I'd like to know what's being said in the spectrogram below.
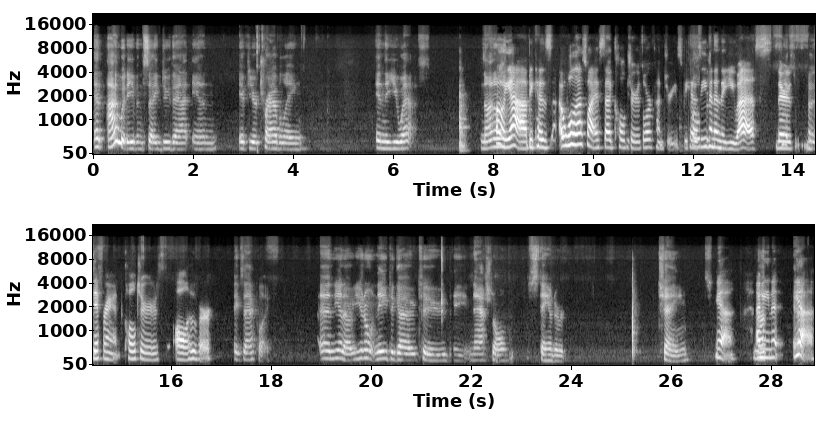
And I would even say do that in if you're traveling in the U.S. Not Oh only yeah, because well, that's why I said cultures or countries because Cultures. even in the U.S. there's different cultures all over. exactly, and you know you don't need to go to the national standard chain. Yeah, I mean, it, yeah.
